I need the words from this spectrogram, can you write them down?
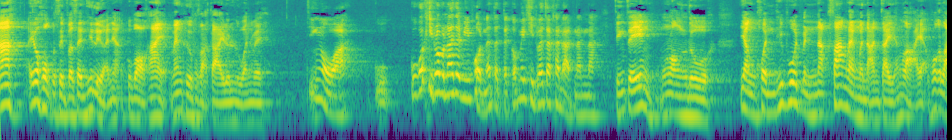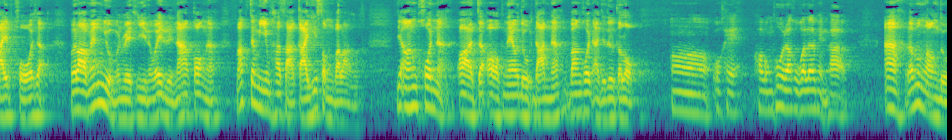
อะ ไอ้หกสิบเปอร์เซ็นที่เหลือเนี่ย กูบอกให้ แม่งคือภาษากายล้วนๆเว้ย จริงเหรอวะ กู กูก็คิดว่ามันน่าจะมีผลนะ แต่แต่ก็ไม่คิดว่าจะขนาดนั้นนะ จริงๆ มึงลองดู อย่างคนที่พูดเป็นนักสร้างแรงบันดาลใจทั้งหลายอะ พวกไลฟ์โค้ชอะ เวลาแม่งอยู่บนเวทีนะเว้ยหรือหน้ากล้องนะ มักจะมีภาษากายที่ทรงพลัง อย่างบางคนอะ อาจจะออกแนวดุดันนะ บางคนอาจจะดูตลก อ๋อโอเค พอมึงพูดแล้วกูก็เริ่มเห็นภาพ อะแล้วมึงลองดู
